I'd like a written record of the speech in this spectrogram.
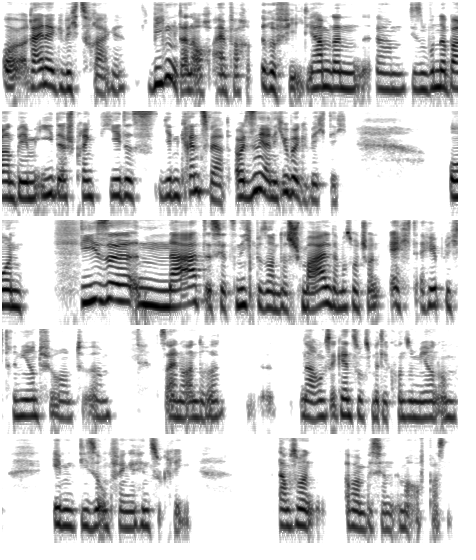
Oh, reine Gewichtsfrage. Die wiegen dann auch einfach irre viel. Die haben dann ähm, diesen wunderbaren BMI, der sprengt jedes, jeden Grenzwert. Aber die sind ja nicht übergewichtig. Und diese Naht ist jetzt nicht besonders schmal. Da muss man schon echt erheblich trainieren für und ähm, das eine oder andere äh, Nahrungsergänzungsmittel konsumieren, um eben diese Umfänge hinzukriegen. Da muss man aber ein bisschen immer aufpassen.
